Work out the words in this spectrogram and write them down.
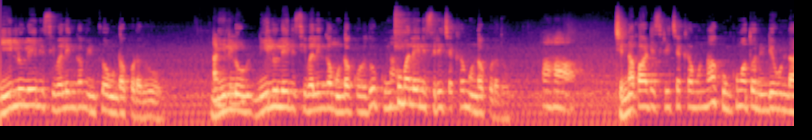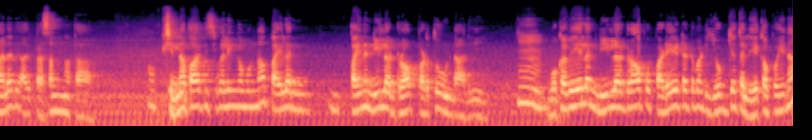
నీళ్ళు లేని శివలింగం ఇంట్లో ఉండకూడదు? నీళ్ళు నీళ్ళు లేని శివలింగం ఉండకూడదు. కుంకుమ లేని శ్రీచక్రం ఉండకూడదు. చిన్నపాటి శ్రీచక్రం ఉన్నా కుంకుమతో నిండి ఉండాలి అది అది ప్రసన్నత. చిన్నపాటి శివలింగం ఉన్నా పైన పైన నీళ్ళ డ్రాప్ పడుతూ ఉండాలి. ఒకవేళ నీళ్ళ డ్రాప్ పడేటటువంటి యోగ్యత లేకపోయినా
